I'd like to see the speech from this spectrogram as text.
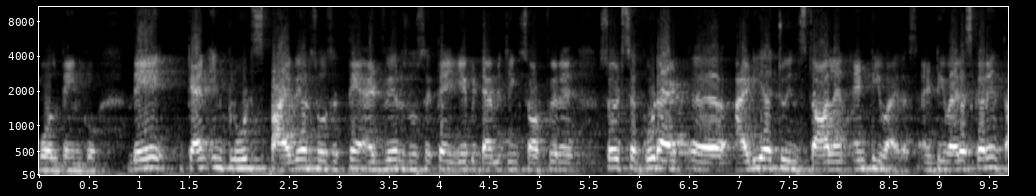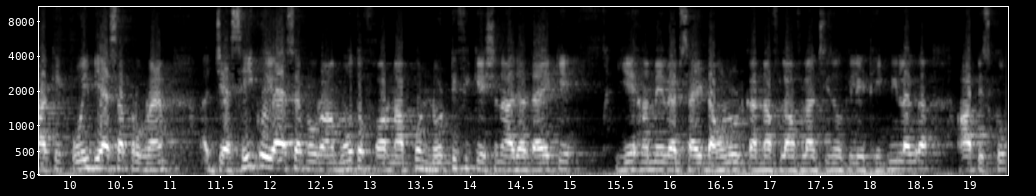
बोलते हैं इनको। दे कैन इंक्लूड स्पाईवेयर हो सकते हैं एडवेयर हो सकते हैं, ये भी डैमेजिंग सॉफ्टवेयर है। So it's a good idea to install an antivirus antivirus करें ताकि कोई भी ऐसा प्रोग्राम जैसे ही कोई ऐसा प्रोग्राम हो तो फ़ौरन आपको नोटिफिकेशन आ जाता है कि ये हमें वेबसाइट डाउनलोड करना फला फला चीज़ों के लिए ठीक नहीं लग रहा। आप इसको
